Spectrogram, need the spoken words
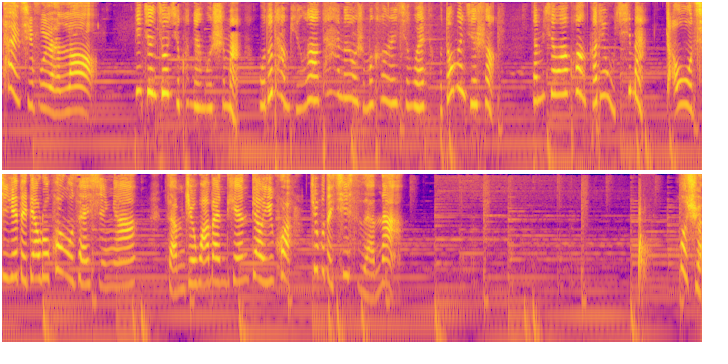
太欺负人了。毕竟究极困难模式嘛，我都躺平了，他还能有什么坑人行为？我都能接受。咱们先挖矿，搞点武器吧。搞武器也得掉落矿物才行啊！咱们这挖半天掉一块，这不得气死人呐！我去。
